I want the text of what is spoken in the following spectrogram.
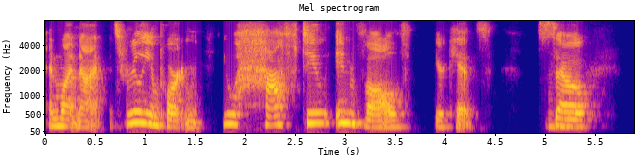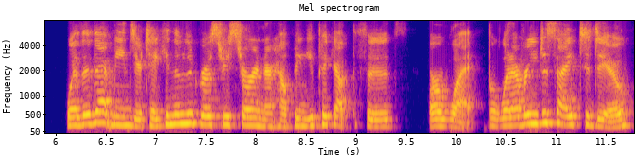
and whatnot. It's really important. You have to involve your kids. So mm-hmm. Whether that means you're taking them to the grocery store and they're helping you pick out the foods or what, but whatever you decide to do,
